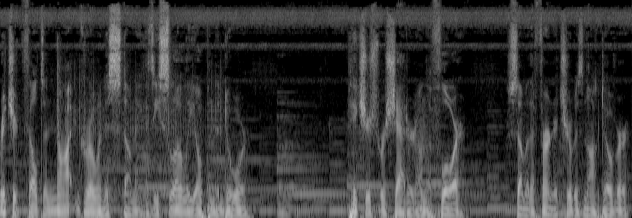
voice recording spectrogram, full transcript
Richard felt a knot grow in his stomach as he slowly opened the door. Pictures were shattered on the floor. Some of the furniture was knocked over,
